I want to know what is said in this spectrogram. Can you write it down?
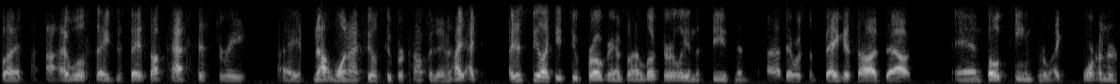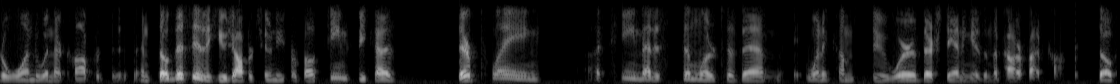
but I will say, just based off past history, uh, it's not one I feel super confident. I, I I just feel like these two programs. When I looked early in the season, uh, there was some Vegas odds out, and both teams were like 400 to one to win their conferences. And so this is a huge opportunity for both teams because they're playing a team that is similar to them when it comes to where their standing is in the Power Five conference. So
